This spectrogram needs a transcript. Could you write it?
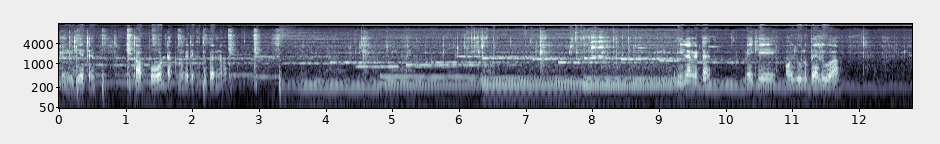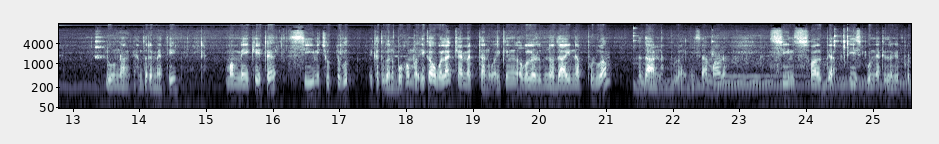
මේ විදිහට තව පොඩ්ඩක් මේකට එකතු කරනවා. ඊළඟට මේකේ මම ලුණු බැලුවා. ලුණු නම් හොඳට මැති. මම මේකේට සීනි චුට්ටකුත් එකතු කරන බොහොම ඒක ඔයගොල්ලන් කැමැත්ත අනුව. ඒකෙන් ඔයගොල්ලෝ නොදා ඉන්න පුළුවන් දාන්න පුළුවන්. ඒ නිසා මම සීනි ස්වල්පයක් ටීස්පූන් එකක් විතර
